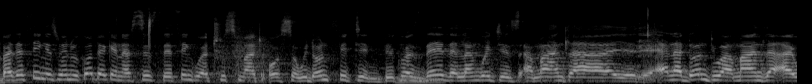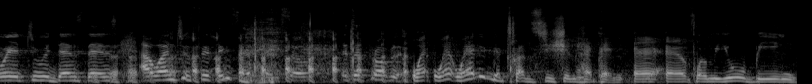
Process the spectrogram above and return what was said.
But the thing is, when we go back and assist, they think we're too smart also. We don't fit in because there the language is Amandla, and I don't do Amandla, I wait to dance, dance. I want to see things happen. So it's a problem. Where, where, where did the transition happen uh, uh, from you being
